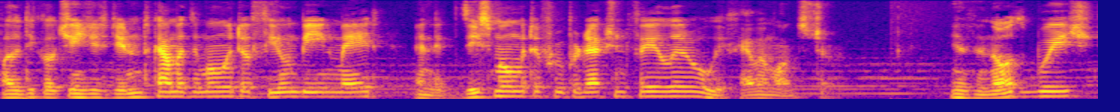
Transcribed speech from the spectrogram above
political changes didn't come at the moment of film being made, and at this moment of reproduction failure we have a monster. In The North Bridge,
